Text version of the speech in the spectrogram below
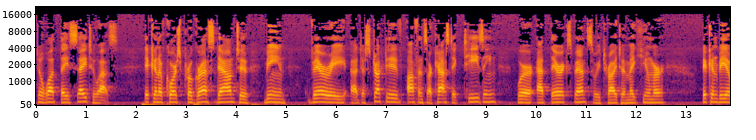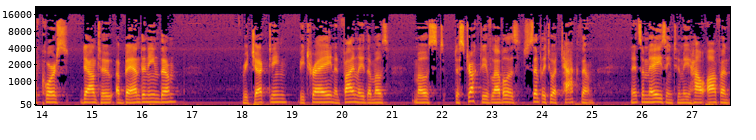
to what they say to us. It can, of course, progress down to being very uh, destructive, often sarcastic teasing, where at their expense we try to make humor. It can be, of course, down to abandoning them, rejecting, betraying, and finally, the most, most destructive level is simply to attack them. And it's amazing to me how often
